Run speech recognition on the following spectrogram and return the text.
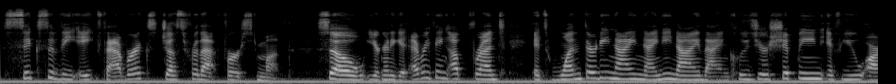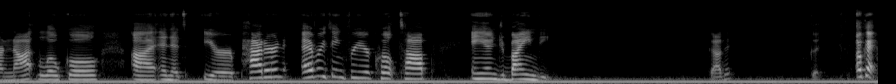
six of the eight fabrics just for that first month. So you're gonna get everything up front. It's $139.99. That includes your shipping if you are not local. Uh, and it's your pattern, everything for your quilt top, and binding. Got it? Good. Okay,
